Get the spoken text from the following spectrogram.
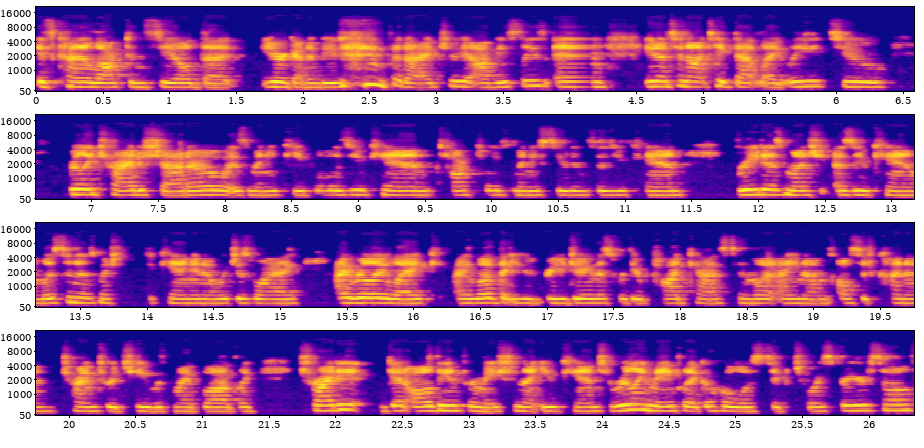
it's kind of locked and sealed that you're going to be doing podiatry, obviously. And, you know, to not take that lightly, to really try to shadow as many people as you can, talk to as many students as you can, read as much as you can, listen as much as you can, you know, which is why I really like, I love that you, you're doing this with your podcast and what I, you know, I'm also kind of trying to achieve with my blog. Like, try to get all the information that you can to really make like a holistic choice for yourself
